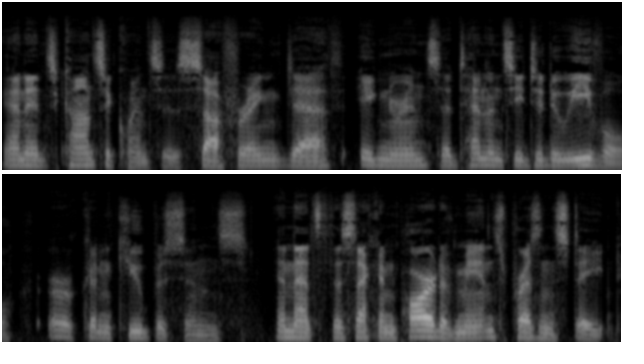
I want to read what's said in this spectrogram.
and its consequences suffering, death, ignorance, a tendency to do evil, or concupiscence. And that's the second part of man's present state.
